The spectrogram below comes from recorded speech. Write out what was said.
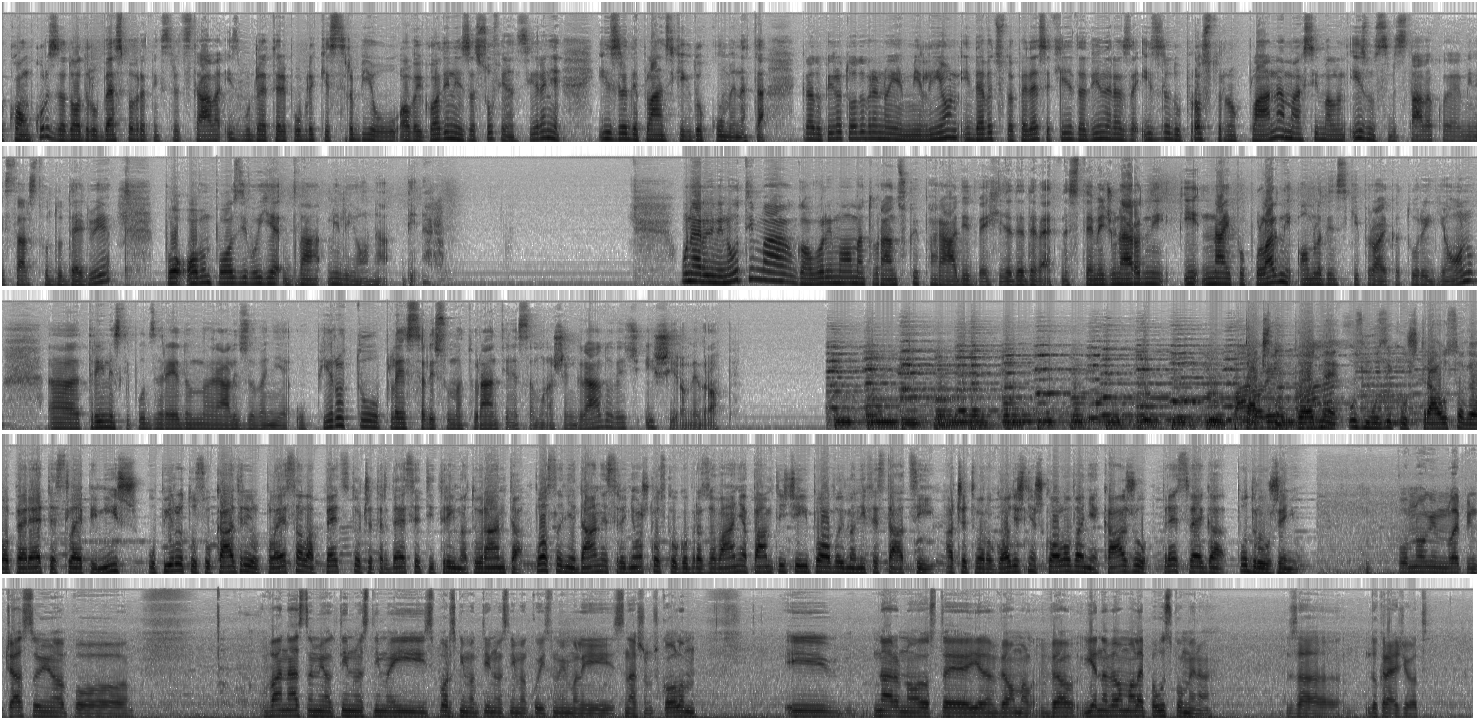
konkurs za dodelu bespovratnih sredstava iz budžeta Republike Srbije u ovoj godini za sufinansiranje izrade planskih dokumenta. Gradu Pirotu odobreno je milion i 950 hiljada dinara za izradu prostornog plana, maksimalan iznos sredstava koje ministarstvo dodeljuje po ovom pozivu je 2 miliona dinara. U narednim minutima govorimo o Maturanskoj paradi 2019. Međunarodni i najpopularniji omladinski projekat u regionu. 13. put za redom realizovan je u Pirotu. Plesali su maturanti ne samo u našem gradu, već i širom Evrope. Tačno u podne, uz muziku Štrausove operete Slepi miš, u Pirotu su kadril plesala 543 maturanta. Poslednje dane srednjoškolskog obrazovanja pamtiće i po ovoj manifestaciji, a četvorogodišnje školovanje kažu pre svega po druženju. Po mnogim lepim časovima, po van nastavnim aktivnostima i sportskim aktivnostima koji smo imali s našom školom i naravno ostaje jedan veoma, veo, jedna veoma lepa uspomena za do kraja života.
